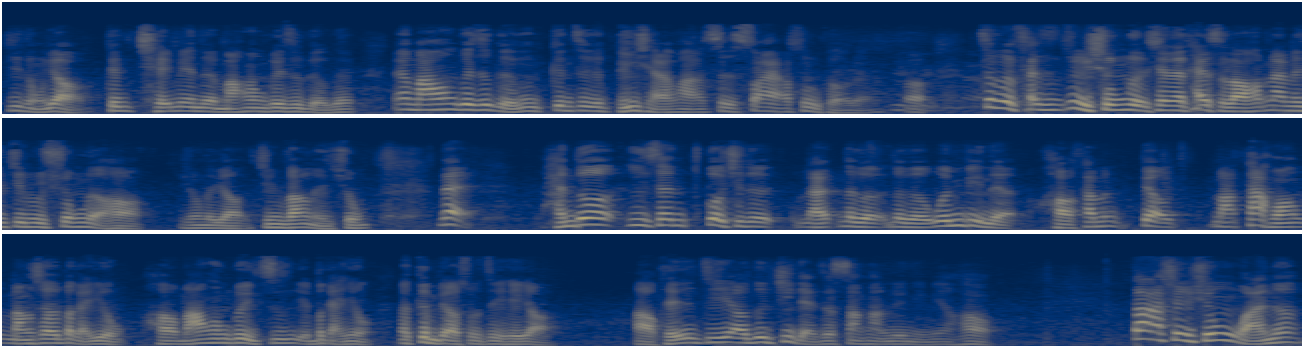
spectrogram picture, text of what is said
这种药跟前面的麻黄桂枝葛根，那麻黄桂枝葛根跟这个比起来的话，是刷牙漱口的哦，这个才是最凶的。现在开始了，慢慢进入凶了哈，凶的药，金方很凶。那很多医生过去的来那个那个温病的，好，他们不要麻大黄芒硝不敢用，好，麻黄桂枝也不敢用，那更不要说这些药，好，可是这些药都记载在《伤寒论》里面哈。大陷胸丸呢，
